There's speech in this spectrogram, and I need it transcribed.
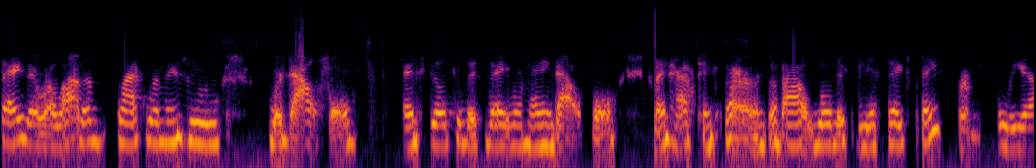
say there were a lot of Black women who were doubtful and still to this day remain doubtful and have concerns about will this be a safe space for me, Leah?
